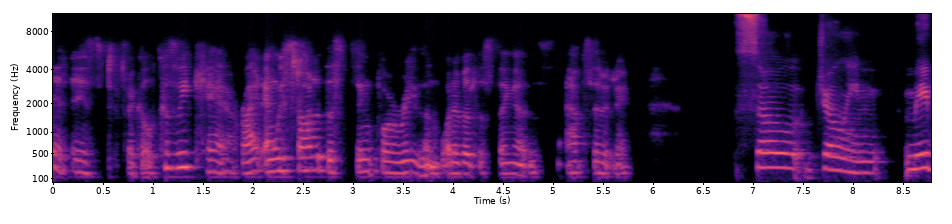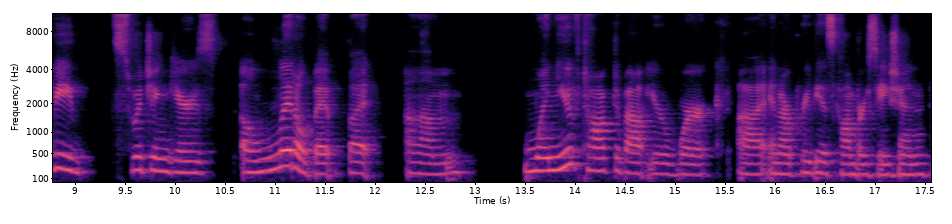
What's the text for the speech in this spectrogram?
It is difficult because we care, right? And we started this thing for a reason, whatever this thing is. Absolutely. So, Jolene, maybe switching gears a little bit, but um, when you've talked about your work uh, in our previous conversation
